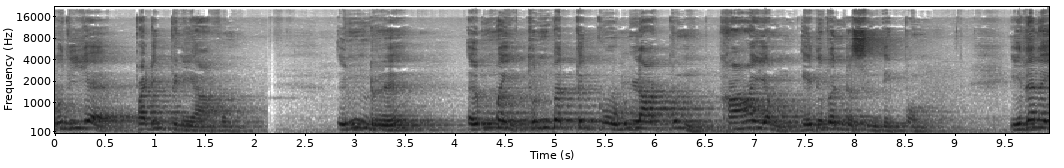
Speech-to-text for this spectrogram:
புதிய படிப்பினையாகும். இன்று எம்மை துன்பத்துக்கு உள்ளாக்கும் காயம் எதுவென்று சிந்திப்போம். இதனை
